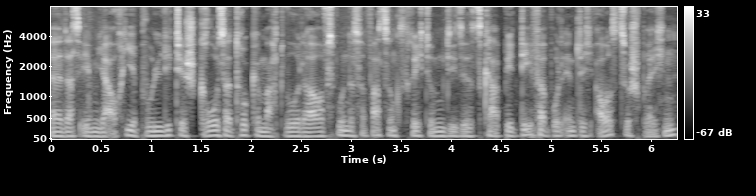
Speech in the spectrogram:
äh, dass eben ja auch hier politisch großer Druck gemacht wurde aufs Bundesverfassungsgericht, um dieses KPD-Verbot endlich auszusprechen.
